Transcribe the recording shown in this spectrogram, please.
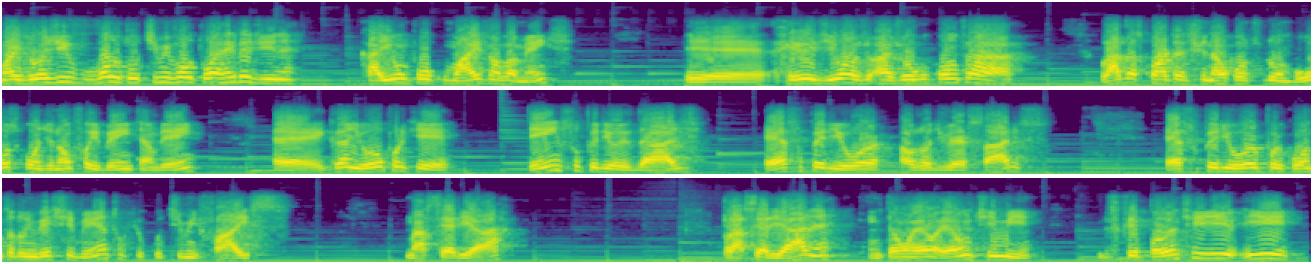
mas hoje voltou, o time voltou a regredir, né? Caiu um pouco mais novamente. É, regrediu a, a, jogo contra lá das quartas de final contra o Dom Bosco, onde não foi bem também. É, ganhou porque tem superioridade, é superior aos adversários é superior por conta do investimento que o time faz na Série A, para a Série A, né? Então é, é um time discrepante e, e,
